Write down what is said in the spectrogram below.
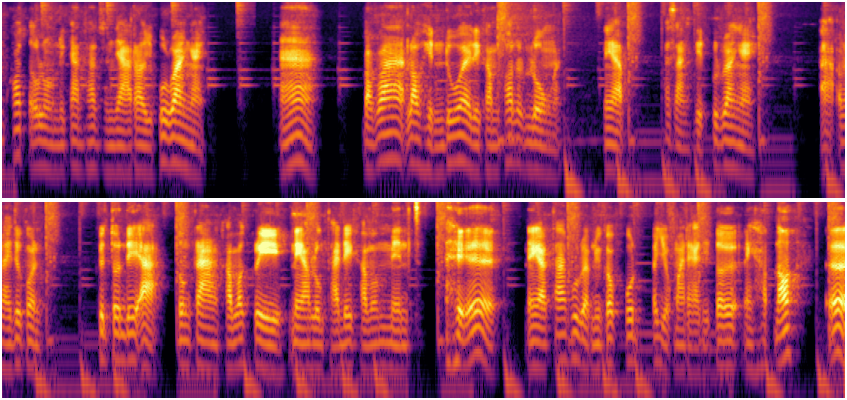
ำข้อตกลงหรือการทำสัญญาเราจะพูดว่าไงอ่าแบบว่าเราเห็นด้วยหรือคำข้อตกลงนะครับภาษาอังกฤษพูดว่าไงอ่าอะไรทุกคน ขึ้นต้นด้วยอะตรงกลางคำว่า agree นะครับลงท้ายด้วยคำว่า meant เออนะครับถ้าพูดแบบนี้ก็พูดประโยคมาจากติเตอร์นะครับเนาะเออ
